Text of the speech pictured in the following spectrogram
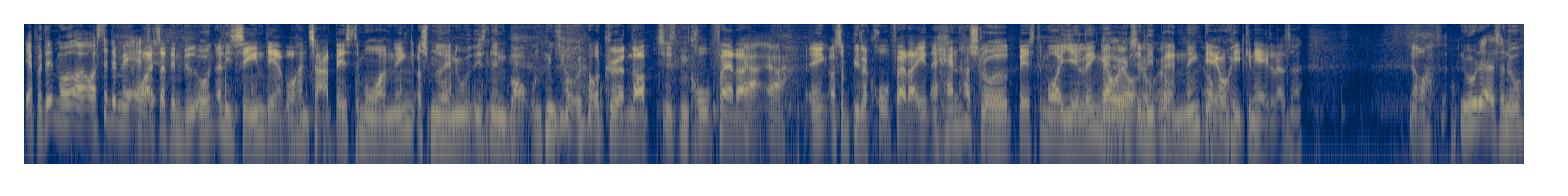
Ja, på den måde, og også det med, at... Og altså den vidunderlige scene der, hvor han tager bedstemoren ikke? og smider hende ud i sådan en vogn. Jo, jo. Og kører den op til sådan en krofatter. Ja, ja. Ikke? Og så bilder krofatter ind, at han har slået bedstemor ihjel ikke? med Jo, jo, jo, lige panden. Ikke? Det er Jo. helt genialt, altså. Nå, nu er det altså nu,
